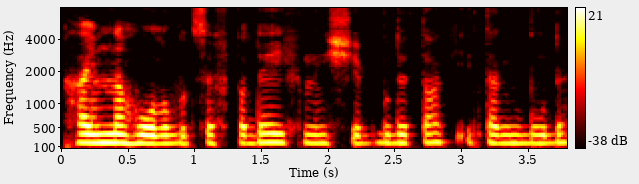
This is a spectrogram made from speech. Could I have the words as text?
Хай їм на голову це впаде, їх нижче. Буде так і так буде.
